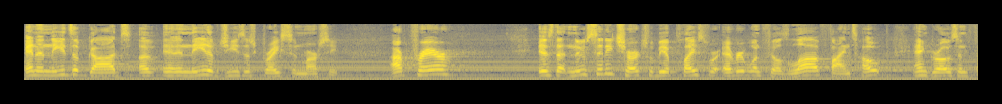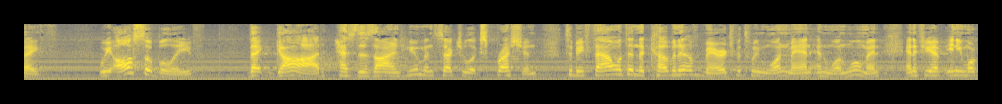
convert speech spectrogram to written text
and in needs of God's of, and in need of Jesus' grace and mercy. Our prayer is that New City Church will be a place where everyone feels love, finds hope, and grows in faith. We also believe that God has designed human sexual expression to be found within the covenant of marriage between one man and one woman. And if you have any more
